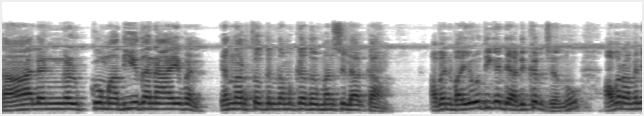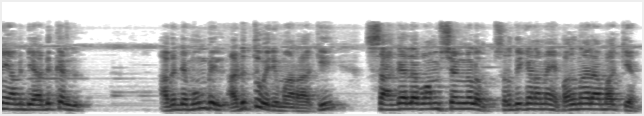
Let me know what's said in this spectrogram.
കാലങ്ങൾക്കും അതീതനായവൻ എന്നർത്ഥത്തിൽ നമുക്കത് മനസ്സിലാക്കാം. അവൻ വയോധികന്റെ അടുക്കൽ ചെന്നു. അവർ അവനെ അവന്റെ അടുക്കൽ അവന്റെ മുമ്പിൽ അടുത്തു വരുമാറാക്കി. സകല വംശങ്ങളും ശ്രദ്ധിക്കണമേ പതിനാലാം വാക്യം.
